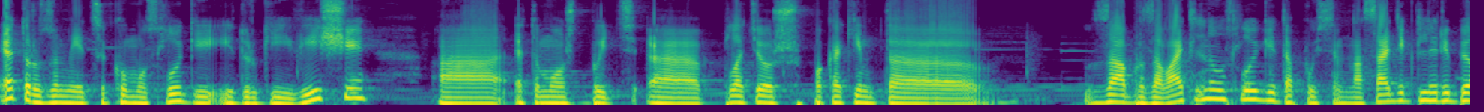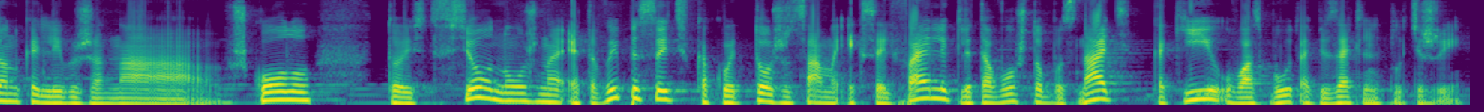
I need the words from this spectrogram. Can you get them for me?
это, разумеется, ком-услуги и другие вещи – это может быть э, платеж по каким-то за образовательные услуги, допустим, на садик для ребенка, либо же на школу. То есть все нужно это выписать в какой-то тот же самый Excel файлик для того, чтобы знать, какие у вас будут обязательные платежи.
